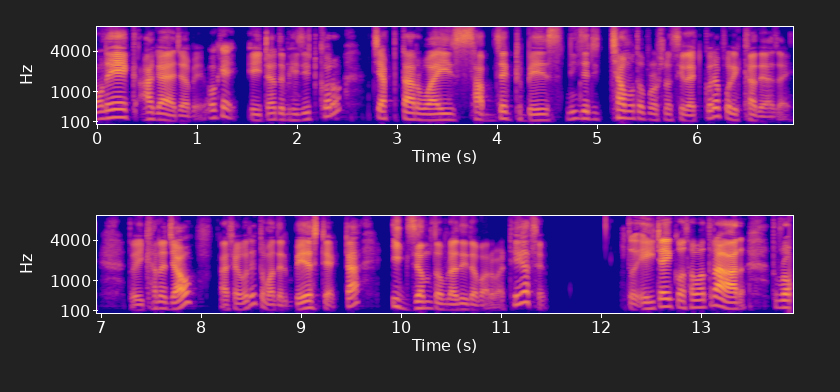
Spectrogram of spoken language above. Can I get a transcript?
অনেক আগায়া যাবে। ওকে? এইটাতে ভিজিট করো। চ্যাপ্টার ওয়াইজ, সাবজেক্ট বেস নিজের ইচ্ছামত প্রশ্ন সিলেক্ট করে পরীক্ষা দেয়া যায়। তো এইখানে যাও। আশা করি তোমাদের বেস্ট একটা এক্সাম তোমরা দিতে পারবা। ঠিক আছে? তো এইটাই কথাবার্তা। আর তোমরা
